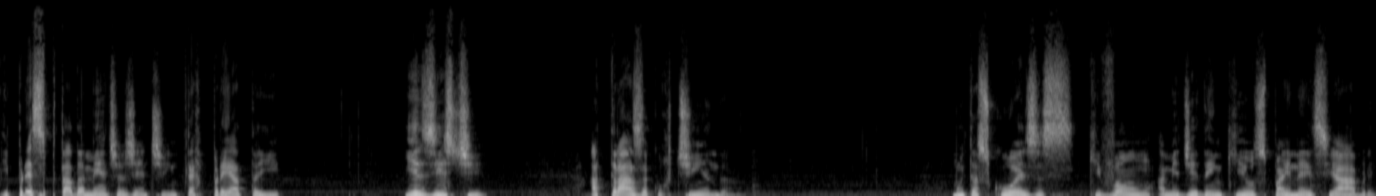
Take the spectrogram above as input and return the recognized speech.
e precipitadamente a gente interpreta e, e existe atrás da cortina muitas coisas que vão, à medida em que os painéis se abrem,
